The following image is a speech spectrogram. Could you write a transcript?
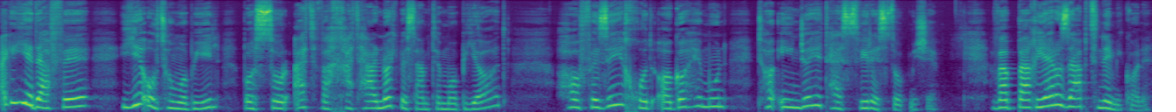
اگه یه دفعه یه اتومبیل با سرعت و خطرناک به سمت ما بیاد حافظه خود آگاهمون تا اینجای تصویر استوب میشه و بقیه رو ضبط نمی‌کنه.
